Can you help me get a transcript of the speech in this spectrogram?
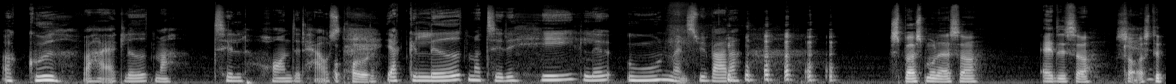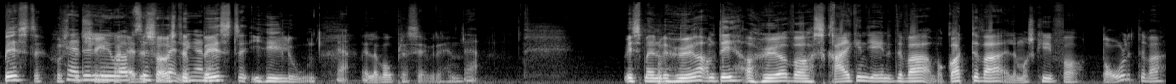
Og gud, hvor har jeg glædet mig til Haunted House. Og prøve det. Jeg glædede mig til det hele ugen, mens vi var der. Spørgsmålet er så, er det så, så også det bedste hos Kan The det Chamber? Er det så også det bedste i hele ugen? Ja. Eller hvor placerer vi det henne? Ja. Hvis man vil høre om det, og høre, hvor skrækindjagende det var, hvor godt det var, eller måske hvor dårligt det var.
